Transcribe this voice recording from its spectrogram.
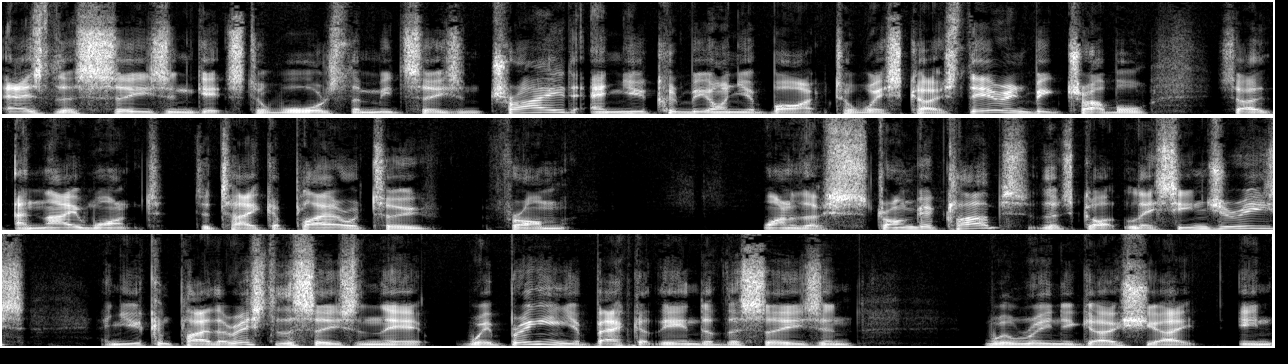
as the season gets towards the mid-season trade, and you could be on your bike to West Coast. They're in big trouble, so and they want to take a player or two from one of the stronger clubs that's got less injuries, and you can play the rest of the season there. We're bringing you back at the end of the season. We'll renegotiate in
